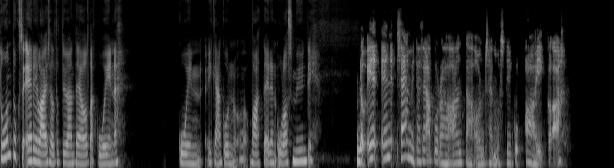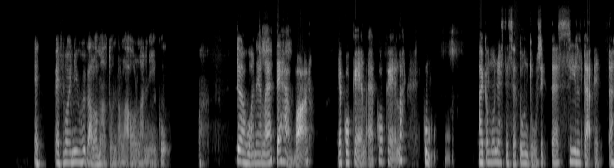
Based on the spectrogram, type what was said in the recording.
Tuntuuko se erilaiselta työnteolta kuin, kuin ikään kuin vaatteiden ulosmyynti? No en, en, se, mitä se apuraha antaa, on semmoista niinku aikaa. Että et voi niinku hyvällä omalla tunnolla olla niinku työhuoneella ja tehdä vaan ja kokeilla ja kokeilla. Kun aika monesti se tuntuu sitten siltä, että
